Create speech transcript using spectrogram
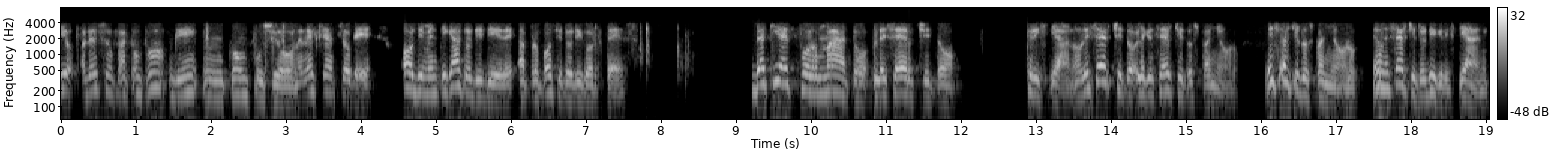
io adesso ho fatto un po' di mh, mm, confusione, nel senso che ho dimenticato di dire a proposito di Cortés, da chi è formato l'esercito cristiano? L'esercito, l'esercito spagnolo. L'esercito spagnolo è un esercito di cristiani,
